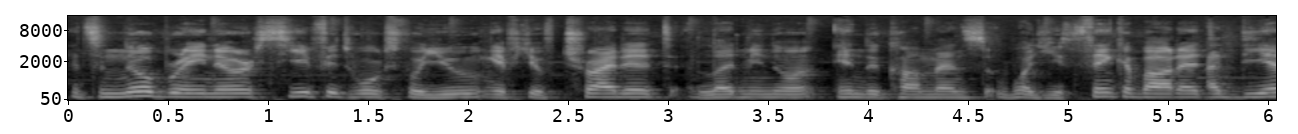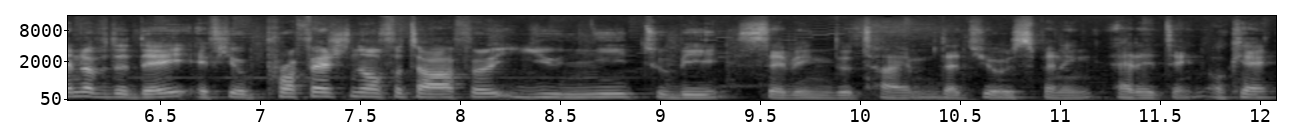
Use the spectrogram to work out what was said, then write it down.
It's a no-brainer. See if it works for you. If you've tried it, let me know in the comments what you think about it. At the end of the day, if you're a professional photographer, you need to be saving the time that you're spending editing, okay?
